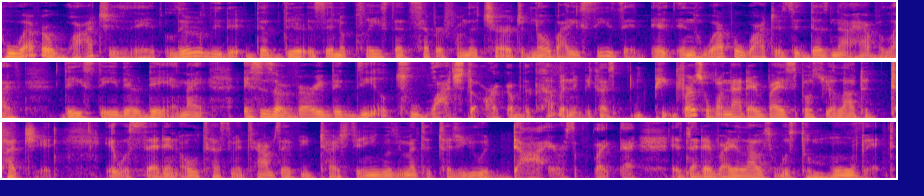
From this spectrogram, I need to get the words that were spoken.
whoever watches it literally the, the, it's in a place that's separate from the church nobody sees it. it. and whoever watches it does not have a life they stay there day and night this is a very big deal to watch the ark of the covenant because first of all not everybody's supposed to be allowed to touch it it was said in old testament times that if you touched it and you wasn't meant to touch it you would die or something like that it's not everybody allowed was to move it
